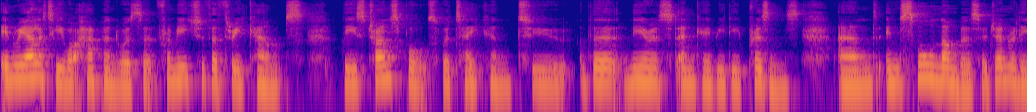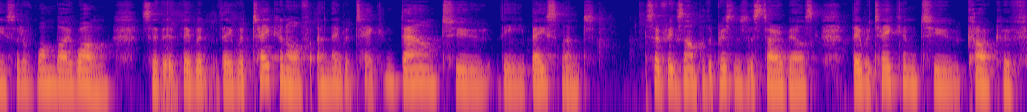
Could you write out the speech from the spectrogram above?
in reality, what happened was that from each of the three camps, these transports were taken to the nearest NKVD prisons, and in small numbers, so generally sort of one by one. So that they were they were taken off and they were taken down to the basement. So, for example, the prisoners of Starobelsk, they were taken to Kharkiv,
